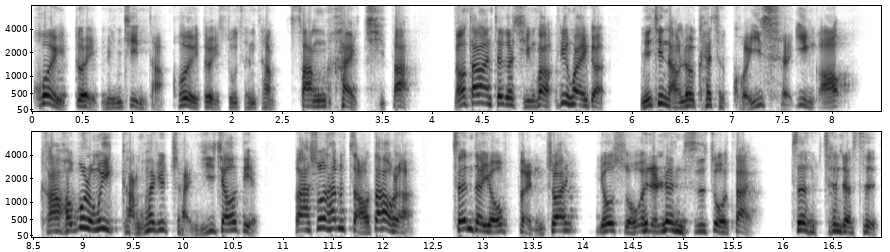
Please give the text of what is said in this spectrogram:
会对民进党，会对苏贞昌伤害极大。然后，当然这个情况，另外一个。民进党就开始鬼扯硬凹，他好不容易赶快去转移焦点，啊，说他们找到了，真的有粉砖，有所谓的认知作战，这真的是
